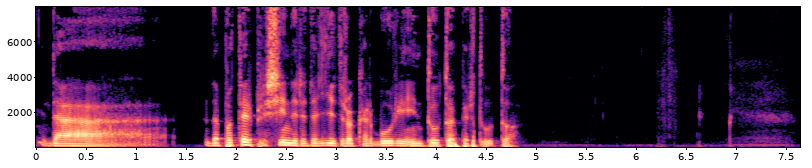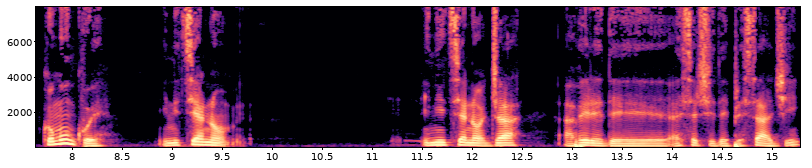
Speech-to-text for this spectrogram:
da, da poter prescindere dagli idrocarburi in tutto e per tutto. Comunque iniziano iniziano già a avere de, a esserci dei presagi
